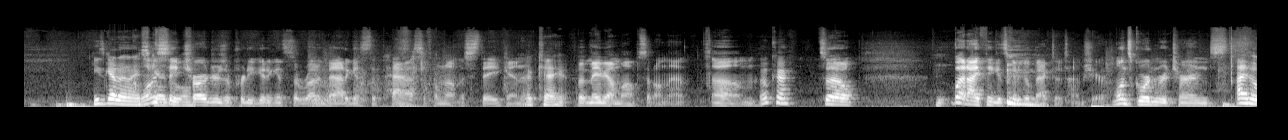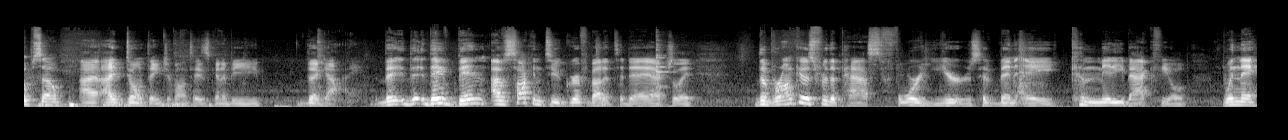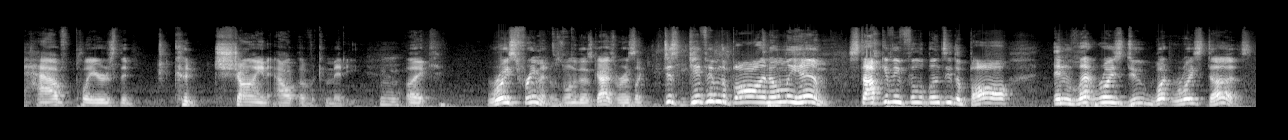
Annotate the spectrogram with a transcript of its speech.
He's got a nice I want to say. Chargers are pretty good against the run and bad against the pass, if I'm not mistaken. okay. But maybe I'm opposite on that. Um, Okay. so, but I think it's going to go back to the timeshare. Once Gordon returns, I hope so. I, I don't think Javonte is going to be the guy. They, they they've been. I was talking to Griff about it today. Actually, the Broncos for the past four years have been a committee backfield when they have players that could shine out of a committee. Hmm. Like Royce Freeman was one of those guys where it's like, just give him the ball and only him. Stop giving Phillip Lindsay the ball and let Royce do what Royce does.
